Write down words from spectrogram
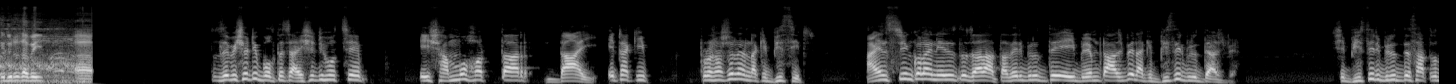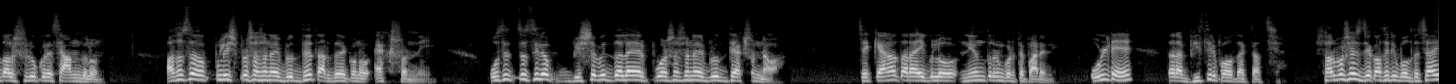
এই দুটো দাবি তো যে বিষয়টি বলতে চাই সেটি হচ্ছে এই সাম্য হত্যার দায় এটা কি প্রশাসনের নাকি ভিসির? আইন শৃঙ্খলায় নিয়োজিত যারা, তাদের বিরুদ্ধে এই ব্লেমটা আসবে নাকি ভিসির বিরুদ্ধে আসবে? সে ভিসির বিরুদ্ধে ছাত্রদল শুরু করেছে আন্দোলন। অথচ পুলিশ প্রশাসনের বিরুদ্ধে তাদের কোনো অ্যাকশন নেই। উচিত ছিল বিশ্ববিদ্যালয়ের প্রশাসনের বিরুদ্ধে অ্যাকশন নেওয়া। যে কেন তারা এগুলো নিয়ন্ত্রণ করতে পারেনি? উল্টে তারা ভিসির পদত্যাগ চাচ্ছে। সর্বশেষ যে কথাটি বলতে চাই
